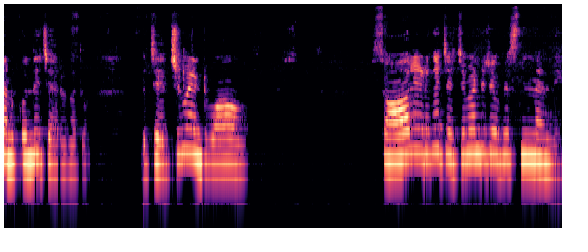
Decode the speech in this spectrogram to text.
అనుకుంది జరగదు. జడ్జిమెంట్ వావ్ సాలిడ్గా జడ్జిమెంట్ చూపిస్తుందండి.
